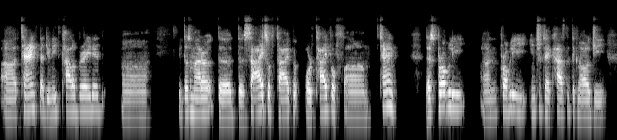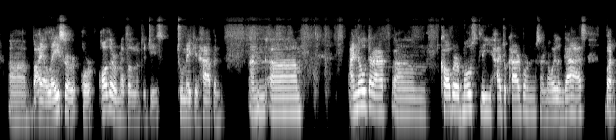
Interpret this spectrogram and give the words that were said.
a tank that you need calibrated, uh, it doesn't matter the the size of type or type of um, tank. There's probably and probably Intertek has the technology uh, by a laser or other methodologies to make it happen. And um, I know that I've um, covered mostly hydrocarbons and oil and gas but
